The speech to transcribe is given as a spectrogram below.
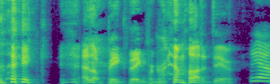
like that's a big thing for grandma to do. Yeah.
